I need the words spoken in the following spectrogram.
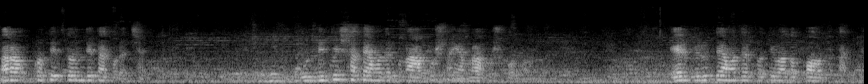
তারা প্রতিদ্বন্দ্বিতা করেছে দুর্নীতির সাথে আমাদের কোনো আপোষ নাই, আমরা আপোষ করব এর বিরুদ্ধে আমাদের প্রতিবাদ অব্যাহত থাকবে।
